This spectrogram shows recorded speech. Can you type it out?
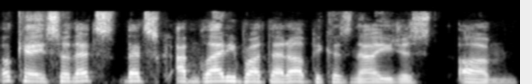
Okay, so that's that's I'm glad you brought that up because now you just um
